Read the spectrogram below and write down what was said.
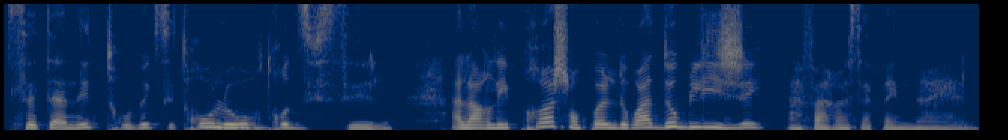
Cette année, de trouver que c'est trop lourd, mmh. trop difficile. Alors, les proches n'ont pas le droit d'obliger à faire un sapin de Noël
